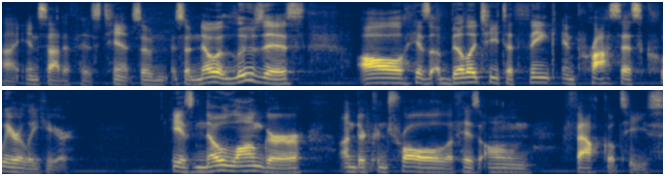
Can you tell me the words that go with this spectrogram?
uh, inside of his tent. So, so Noah loses all his ability to think and process clearly here. He is no longer under control of his own faculties.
